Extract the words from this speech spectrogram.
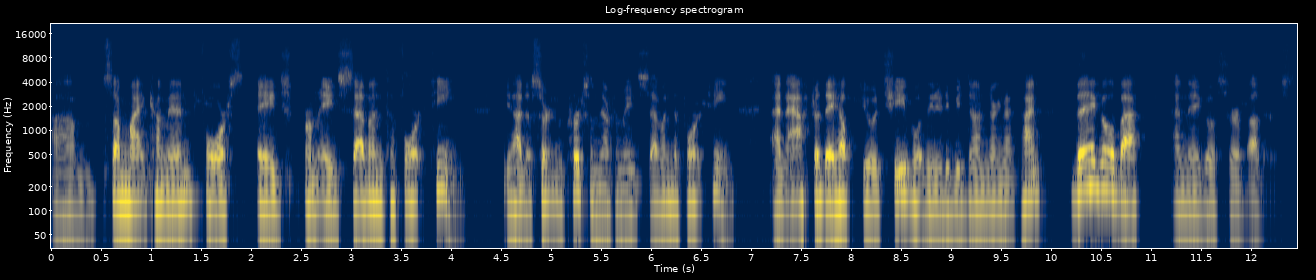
Um, some might come in for age from age 7 to 14 you had a certain person there from age 7 to 14 and after they helped you achieve what needed to be done during that time they go back and they go serve others.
